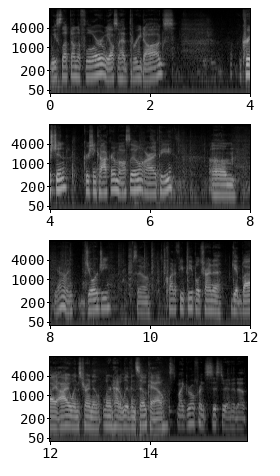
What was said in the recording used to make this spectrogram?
we slept on the floor. We also had three dogs. Christian, Christian Cockram, also R.I.P. Um, yeah, and Georgie. So quite a few people trying to get by. Iowans trying to learn how to live in SoCal. My girlfriend's sister ended up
